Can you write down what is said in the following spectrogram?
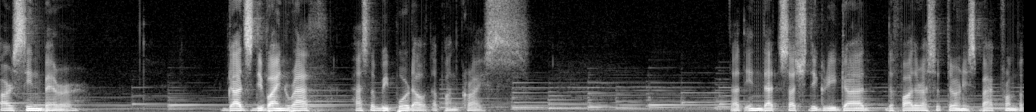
our sin bearer. God's divine wrath has to be poured out upon Christ. That in that such degree, God the Father has to turn his back from, the,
